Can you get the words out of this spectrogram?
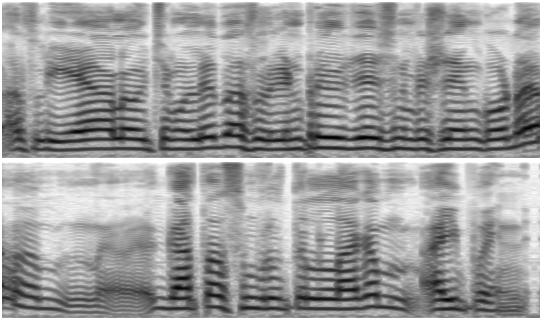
అసలు ఏ ఆలోచన లేదు అసలు ఇంటర్వ్యూ చేసిన విషయం కూడా గత స్మృతులలాగా అయిపోయింది.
